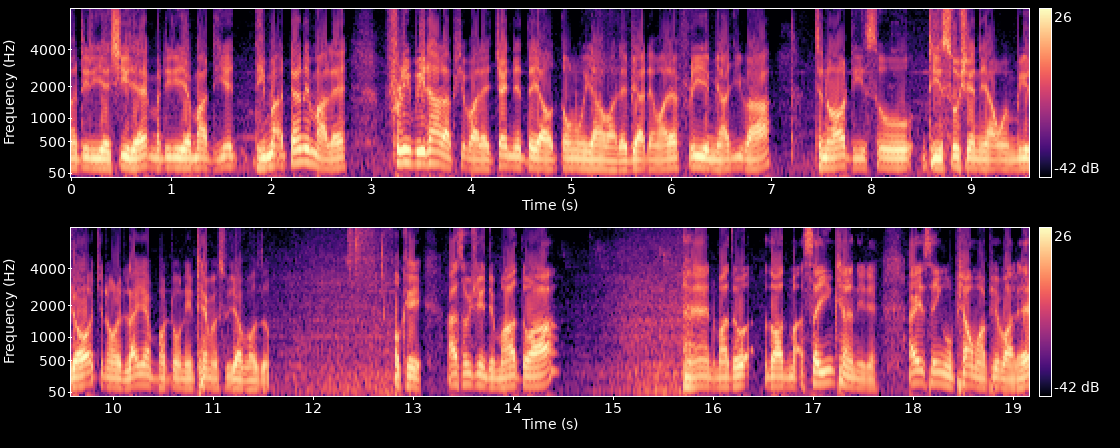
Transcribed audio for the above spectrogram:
material ရှိတယ် material မှာဒီဒီမှာအတန်းတွေမှာလည်း free ပေးထားတာဖြစ်ပါတယ်ကြိုက်နေတဲ့ရောက်သုံးလို့ရပါတယ်ဗျတယ်မှာလည်း free အများကြီးပါကျွန်တော်ဒီဆိုဒီ social နေရာဝင်ပြီးတော့ကျွန်တော် like button လေးထည့်မယ်ဆိုကြပါစို့ okay အဲဆိုရှင်ဒီမှာတော့ အဲဒီမှာတော့တော့ဒီမှာအစိမ်းခံနေတယ်အဲ့ဒီအစိမ်းကိုဖြောင်းမှာဖြစ်ပါတယ်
